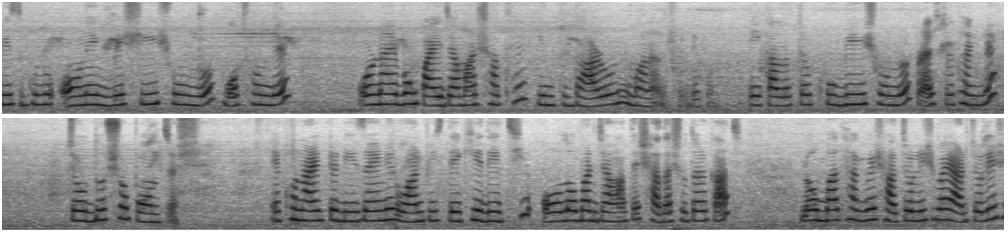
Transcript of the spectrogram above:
পিসগুলো অনেক বেশি সুন্দর, পছন্দের। ওড়না এবং পায়জামার সাথে কিন্তু দারুণ মানানসই। দেখুন, এই কালারটা খুবই সুন্দর। প্রাইসটা থাকবে চৌদ্দোশো পঞ্চাশ। এখন আরেকটা ডিজাইনের ওয়ান পিস দেখিয়ে দিচ্ছি। অল ওভার জামাতে সাদা সুতার কাজ। লম্বা থাকবে সাতচল্লিশ বাই আটচল্লিশ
